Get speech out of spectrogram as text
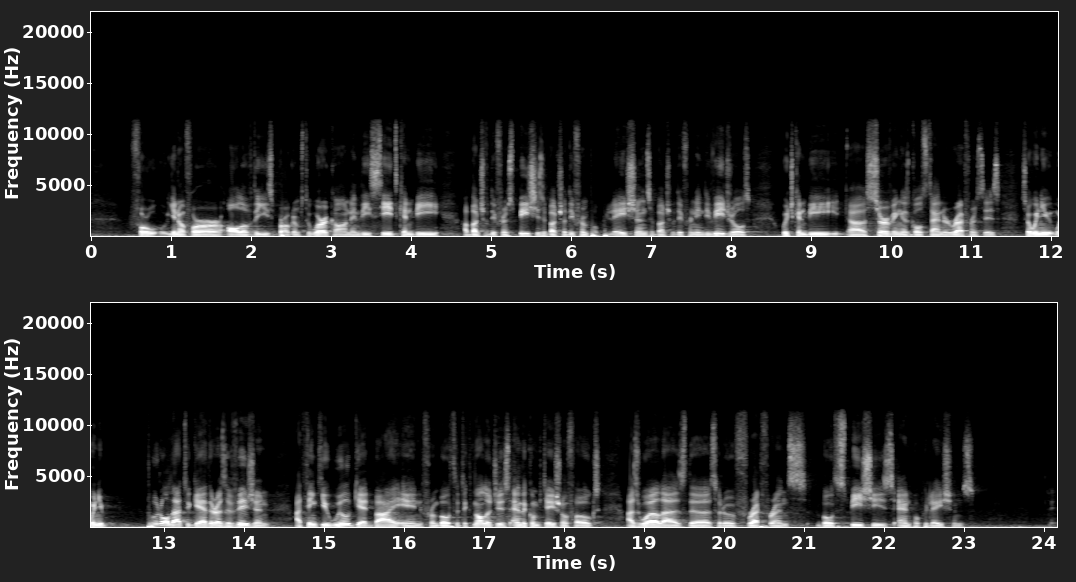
for, you know, for all of these programs to work on. And these seeds can be a bunch of different species, a bunch of different populations, a bunch of different individuals, which can be uh, serving as gold standard references. So when you, when you put all that together as a vision, I think you will get buy-in from both the technologists and the computational folks, as well as the sort of reference both species and populations.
